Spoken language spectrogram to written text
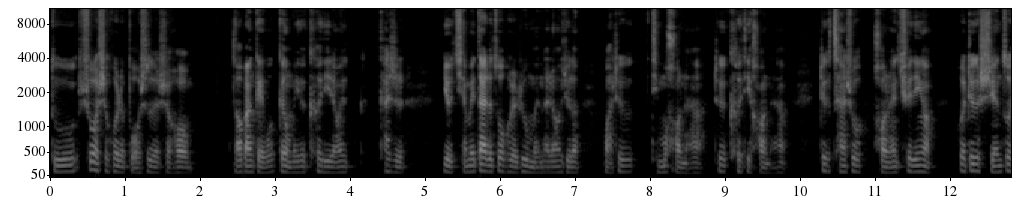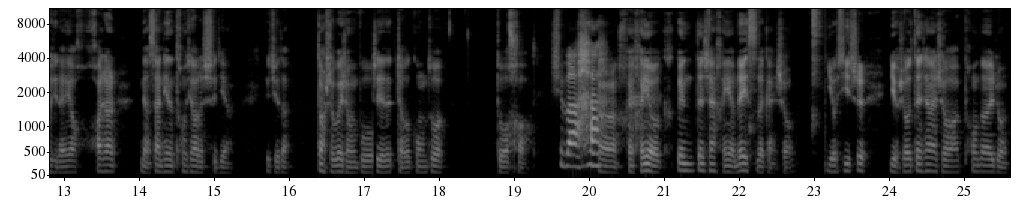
读硕士或者博士的时候，老板给我给我们一个课题，然后开始有前辈带着做或者入门的，然后觉得哇这个题目好难啊，这个课题好难啊，这个参数好难确定啊，或者这个实验做起来要花上两三天的通宵的时间，就觉得当时为什么不直接找个工作多好？是吧？嗯，很很有跟登山很有类似的感受，尤其是有时候登山的时候碰到一种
